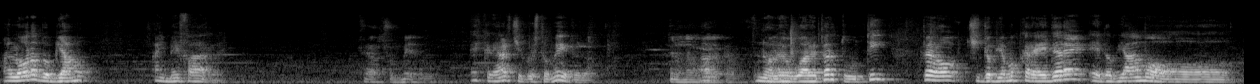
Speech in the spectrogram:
Allora dobbiamo, ahimè, farle Crearci un metodo. e crearci questo metodo. Che non è uguale per Non è uguale per tutti, però ci dobbiamo credere e dobbiamo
